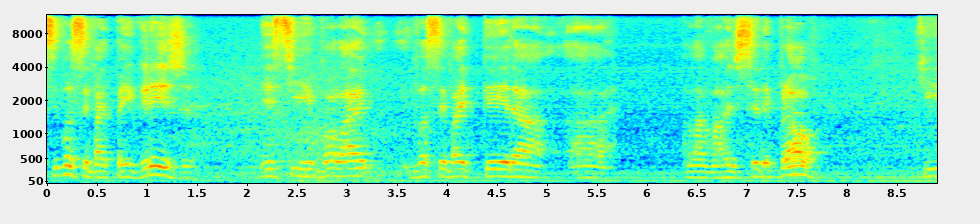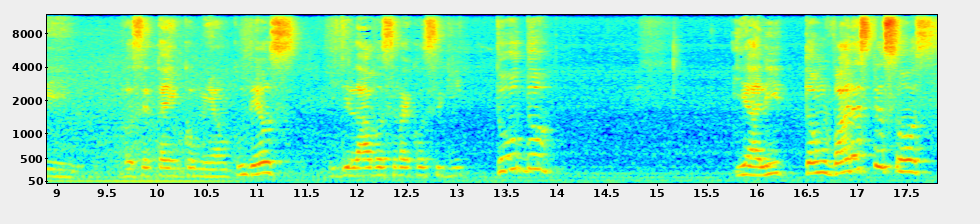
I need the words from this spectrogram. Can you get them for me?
se você vai para a igreja, esse lá, você vai ter a, a, a lavagem cerebral, que você está em comunhão com Deus, e de lá você vai conseguir tudo. E ali estão várias pessoas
